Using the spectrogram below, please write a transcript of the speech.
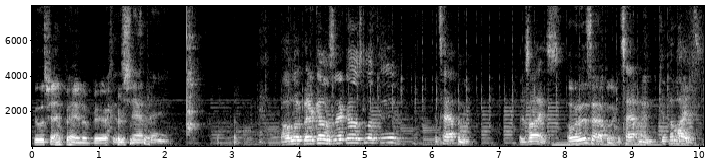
To the champagne of beer. To the champagne. oh look, there it goes. There it goes. Look, dude. It's happening. There's ice. oh, it is happening. It's happening. Get the lights.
